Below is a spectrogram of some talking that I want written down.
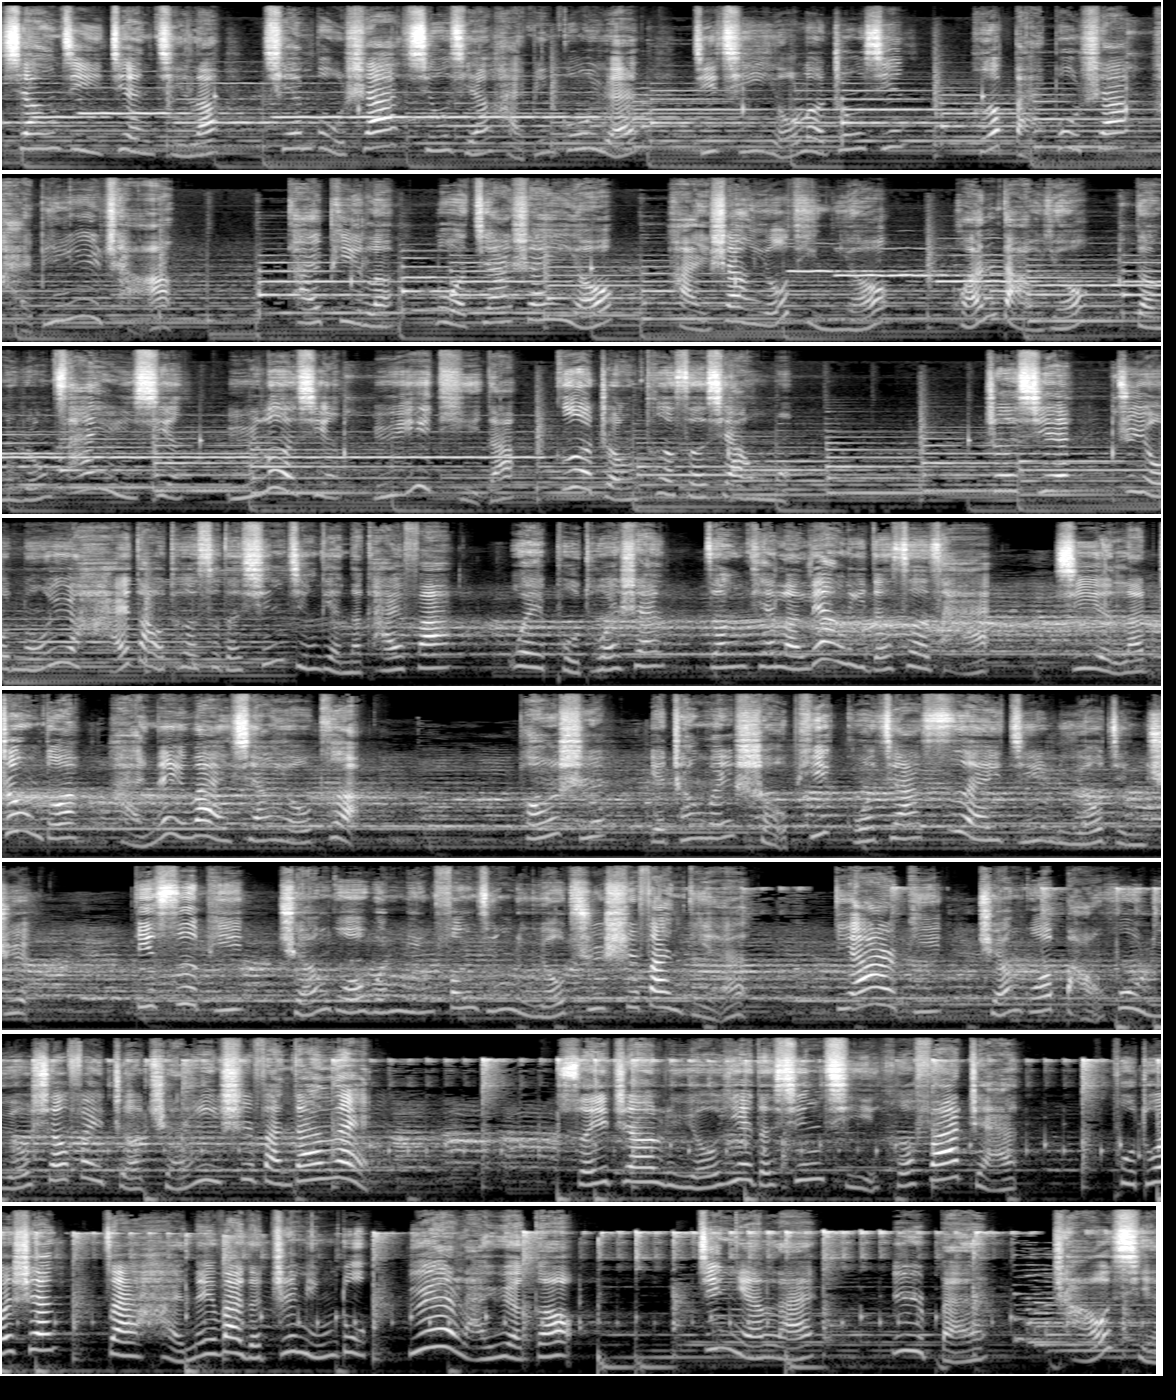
相继建起了千步沙休闲海滨公园及其游乐中心和百步沙海滨浴场。开辟了珞珈山游、海上游艇游、环岛游等融参与性、娱乐性于一体的各种特色项目。这些具有浓郁海岛特色的新景点的开发，为普陀山增添了亮丽的色彩，吸引了众多海内外乡游客，同时也成为首批国家四 A 级旅游景区。第四批全国文明风景旅游区示范点，第二批全国保护旅游消费者权益示范单位。随着旅游业的兴起和发展，普陀山在海内外的知名度越来越高。近年来，日本、朝鲜、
